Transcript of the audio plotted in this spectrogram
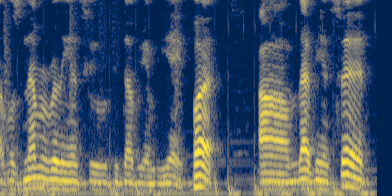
I was never really into the WNBA. But um, that being said,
